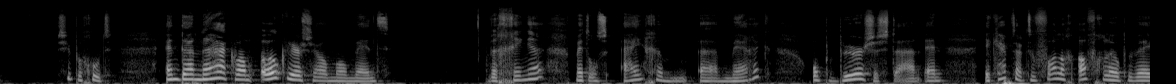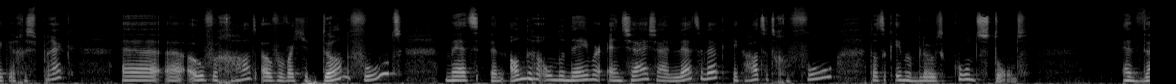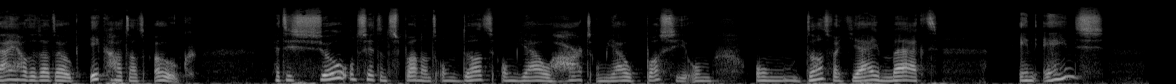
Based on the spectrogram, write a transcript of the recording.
Supergoed. En daarna kwam ook weer zo'n moment. We gingen met ons eigen uh, merk op beurzen staan. En ik heb daar toevallig afgelopen week een gesprek uh, uh, over gehad. Over wat je dan voelt met een andere ondernemer. En zij zei letterlijk: Ik had het gevoel dat ik in mijn blote kont stond. En wij hadden dat ook. Ik had dat ook. Het is zo ontzettend spannend om dat, om jouw hart, om jouw passie, om, om dat wat jij maakt ineens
